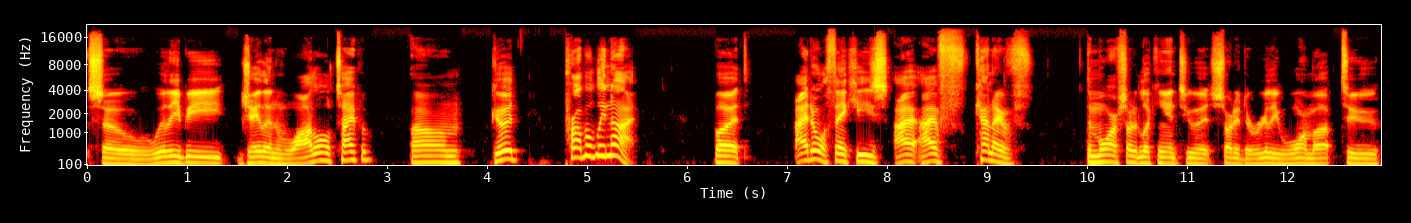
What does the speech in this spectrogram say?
So will he be Jaylen Waddle type of um good? Probably not. But I don't think he's. I I've kind of the more I've started looking into it, started to really warm up to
